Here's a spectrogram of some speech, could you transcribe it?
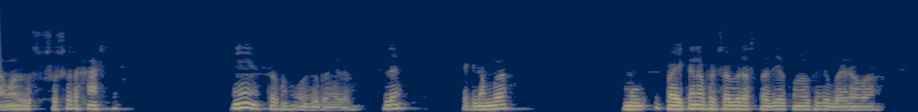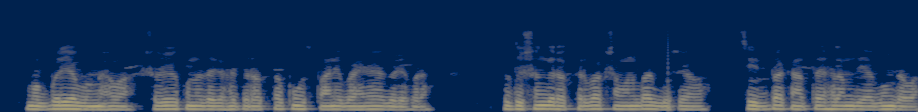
নামাজ উচ্চস্বরে হাসে। হ্যাঁ তখন অজু ভেঙে যাবে। তাহলে এক নম্বর, মুখ, পায়খানা, পেশাবের রাস্তা দিয়ে কোনো কিছু বের হওয়া, মুখ বেরিয়ে বমি হওয়া, শরীরে কোনো জায়গায় হয়তো রক্ত পুঁজ পানি বাইরে হয়ে বেরিয়ে পড়া দুটির সঙ্গে রক্তের ভাগ, সমান ভাগ বেশি হওয়া শীত বা কাঁতে হেলাম দিয়ে গুম যাওয়া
